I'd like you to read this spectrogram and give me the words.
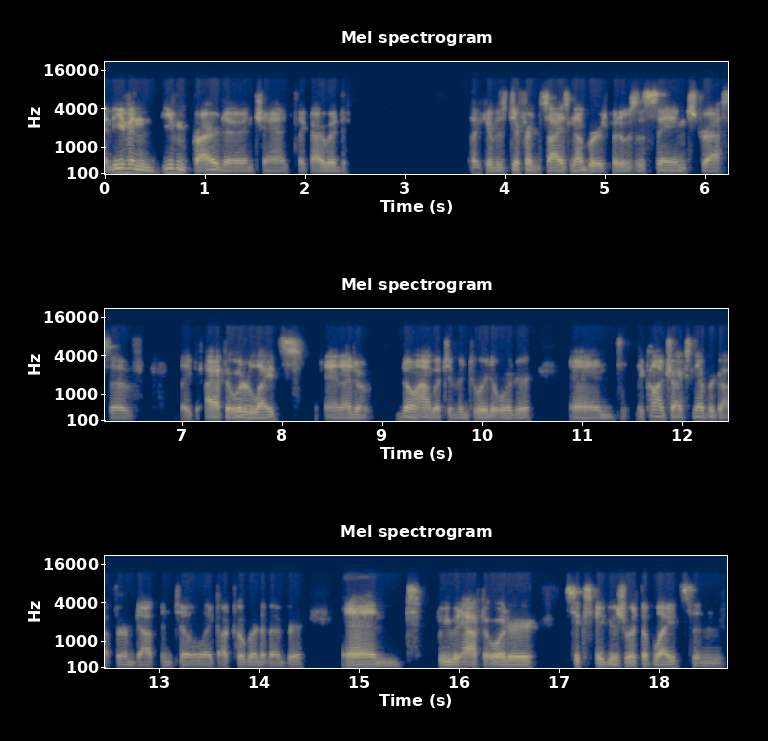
and even even prior to enchant like i would like it was different size numbers but it was the same stress of like i have to order lights and i don't know how much inventory to order. And the contracts never got firmed up until like october november. And we would have to order six figures worth of lights and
